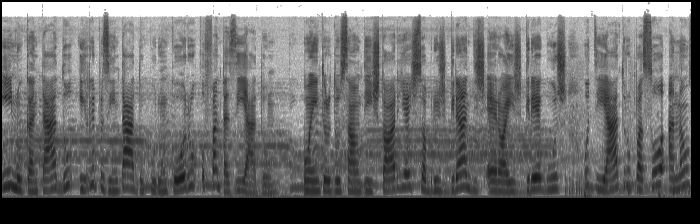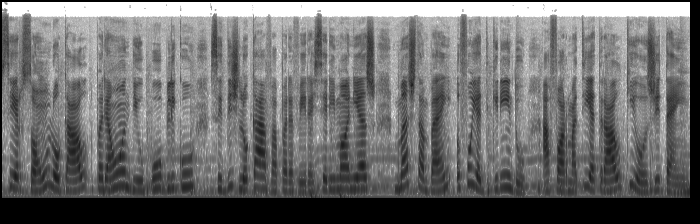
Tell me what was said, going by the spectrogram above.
hino cantado e representado por um coro fantasiado. Com a introdução de histórias sobre os grandes heróis gregos, o teatro passou a não ser só um local para onde o público se deslocava para ver as cerimônias, mas também foi adquirindo a forma teatral que hoje tem.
